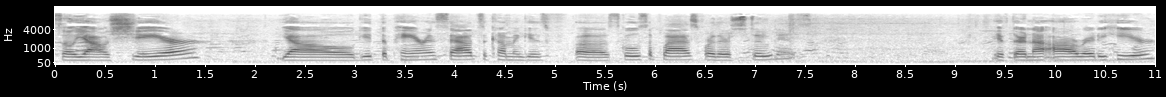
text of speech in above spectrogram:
So y'all share. Y'all get the parents out to come and get uh, school supplies for their students if they're not already here.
